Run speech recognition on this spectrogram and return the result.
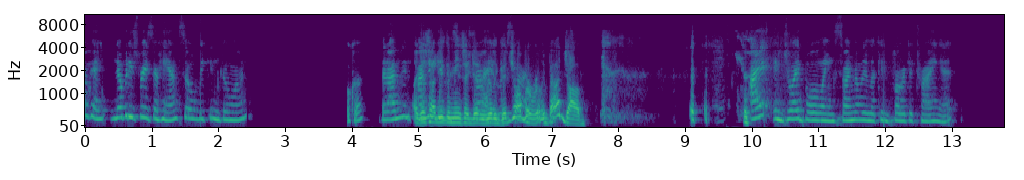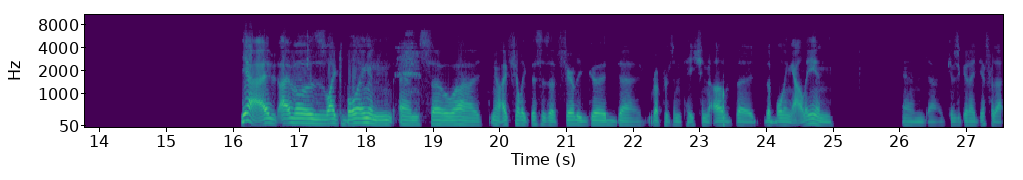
Okay, nobody's raised their hand, so we can go on. okay But I'm gonna. i guess that either means i did a really good job or a really bad job I enjoy bowling, so I'm really looking forward to trying it. Yeah I've, I've always liked bowling and and so uh you know i feel like this is a fairly good uh representation of the the bowling alley and and uh gives a good idea for that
